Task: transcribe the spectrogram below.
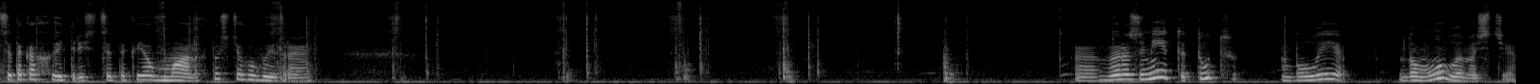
це така хитрість, це такий обман. Хто з цього виграє? Е, Ви розумієте, тут були домовленості.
